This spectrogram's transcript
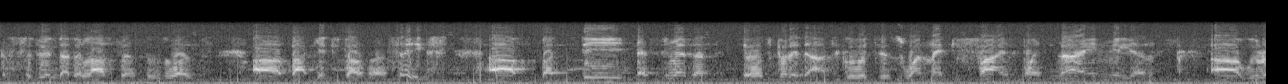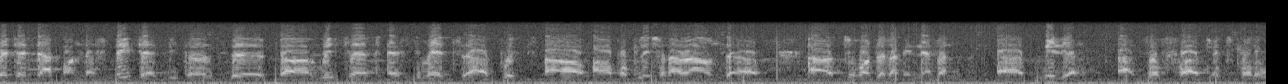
considering that the last census was uh, back in 2006. Uh, but the estimate that was put in the article, which is 195.9 million, uh, we rated that understated because the uh, recent estimates uh, put uh, our population around uh, uh, 211 uh, million as of uh, 2021.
